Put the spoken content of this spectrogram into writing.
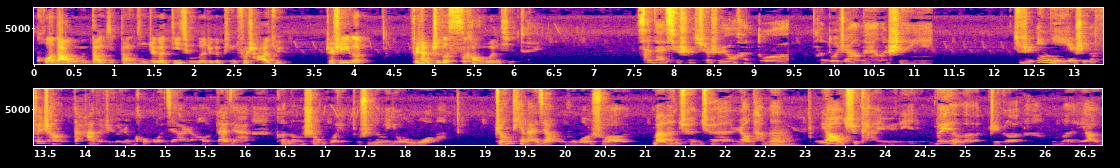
扩大我们当今当今这个地球的这个贫富差距？这是一个非常值得思考的问题。对，现在其实确实有很多很多这样那样的声音，就是印尼也是一个非常大的这个人口国家，然后大家可能生活也不是那么优渥。整体来讲，如果说完完全全让他们。不要去砍雨林，为了这个，我们要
